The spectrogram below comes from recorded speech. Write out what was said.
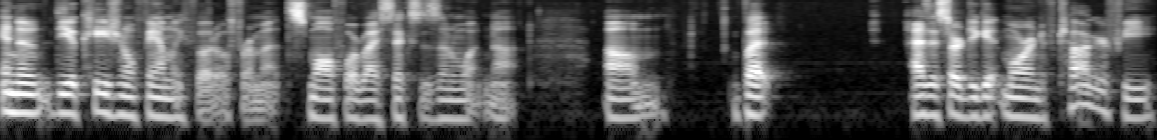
and then the occasional family photo from it, small 4x6s and whatnot. Um, but as I started to get more into photography,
